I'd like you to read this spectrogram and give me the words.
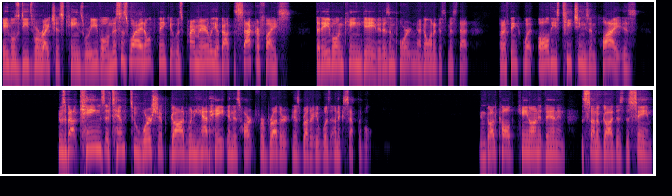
Abel's deeds were righteous, Cain's were evil. And this is why I don't think it was primarily about the sacrifice that Abel and Cain gave. It is important. I don't want to dismiss that. But I think what all these teachings imply is it was about Cain's attempt to worship God when he had hate in his heart for brother, his brother. It was unacceptable. And God called Cain on it then, and the Son of God does the same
